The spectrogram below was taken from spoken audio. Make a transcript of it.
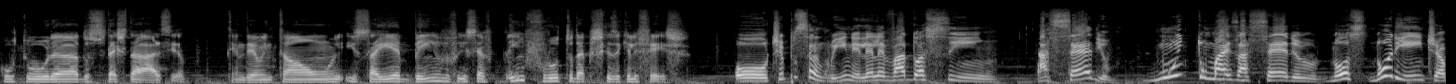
cultura do sudeste da Ásia. Entendeu? Então, isso aí é bem, isso é bem fruto da pesquisa que ele fez. O tipo sanguíneo, ele é levado assim a sério, muito mais a sério no, no Oriente. A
